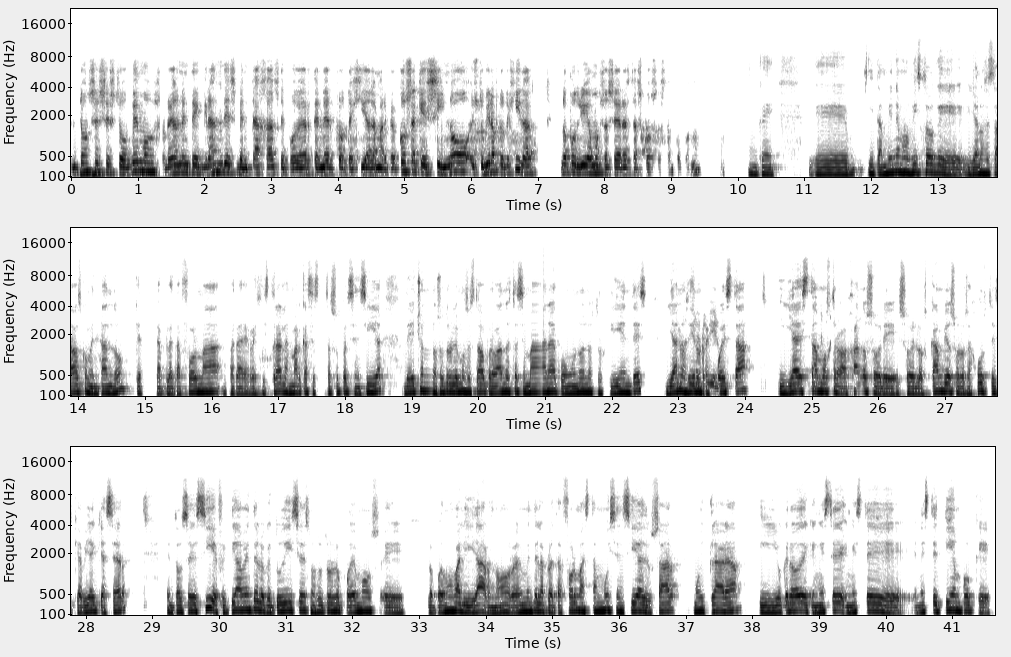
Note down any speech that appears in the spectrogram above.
Entonces, esto, vemos realmente grandes ventajas de poder tener protegida la marca, cosa que si no estuviera protegida, no podríamos hacer estas cosas tampoco, ¿no? Ok. Eh, y también hemos visto que ya nos estabas comentando que la plataforma para registrar las marcas está súper sencilla. De hecho, nosotros lo hemos estado probando esta semana con uno de nuestros clientes. Ya nos dieron respuesta y ya estamos trabajando sobre, sobre los cambios o los ajustes que había que hacer. Entonces, sí, efectivamente lo que tú dices, nosotros lo podemos, eh, lo podemos validar, ¿no? Realmente la plataforma está muy sencilla de usar, muy clara y yo creo de que en este, en este, en este tiempo que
